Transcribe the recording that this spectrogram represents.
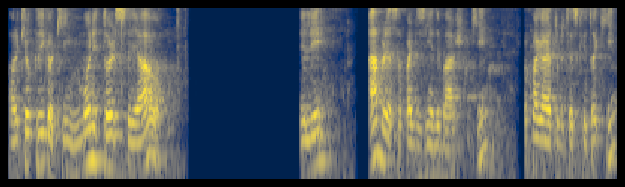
A hora que eu clico aqui em monitor serial, ele abre essa partezinha de baixo aqui. Vou apagar tudo que está escrito aqui.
